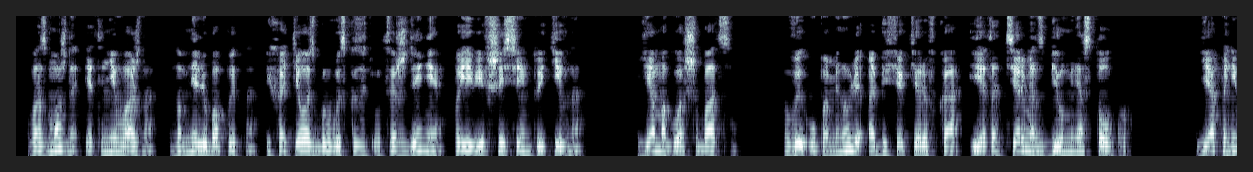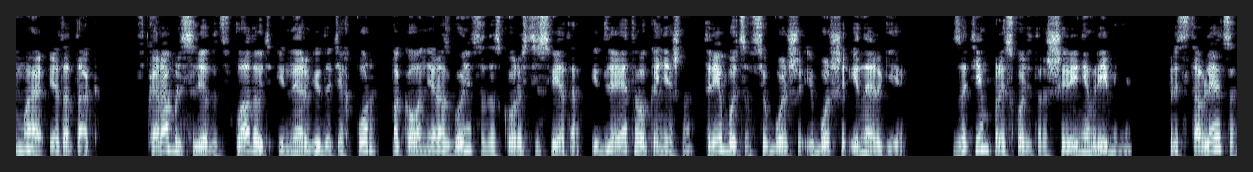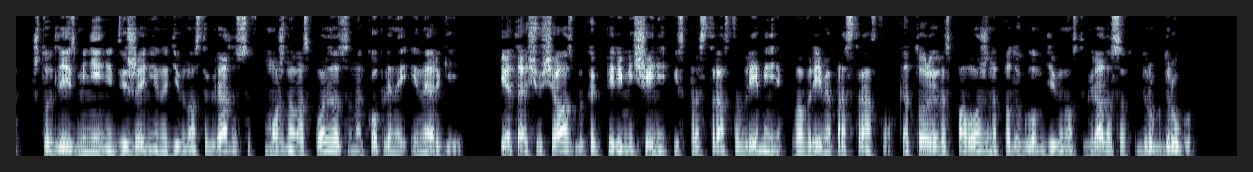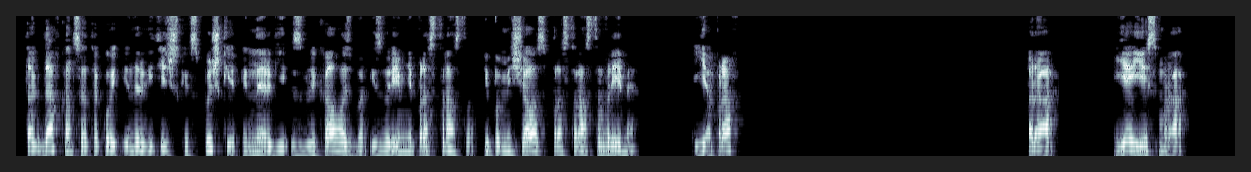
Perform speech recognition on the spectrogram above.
Возможно, это не важно, но мне любопытно, и хотелось бы высказать утверждение, появившееся интуитивно. Я могу ошибаться. Вы упомянули об эффекте рывка, и этот термин сбил меня с толку. Я понимаю это так. Корабль следует вкладывать энергию до тех пор, пока он не разгонится до скорости света, и для этого, конечно, требуется все больше и больше энергии. Затем происходит расширение времени. Представляется, что для изменения движения на 90 градусов можно воспользоваться накопленной энергией. Это ощущалось бы как перемещение из пространства-времени во время-пространства, которые расположены под углом 90 градусов друг к другу. Тогда в конце такой энергетической вспышки энергия извлекалась бы из времени-пространства и помещалась в пространство-время. Я прав? Ра. Я есть мра.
